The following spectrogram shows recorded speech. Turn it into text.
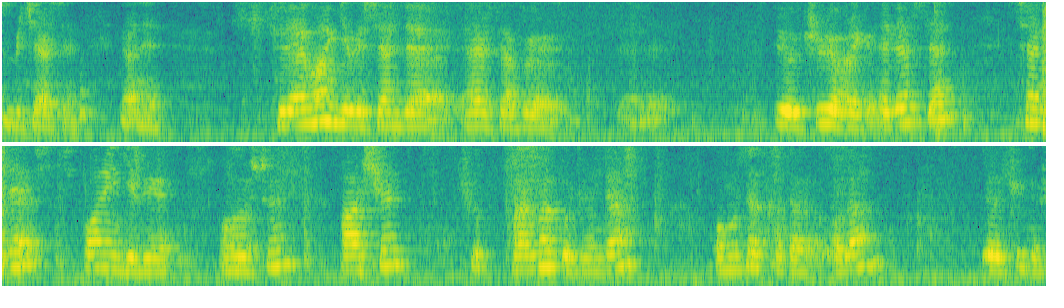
biçersin. Yani Süleyman gibi sen de her tarafı e, ölçülü hareket edersen sen de onun gibi olursun. Arşın şu parmak ucundan omuza kadar olan ölçüdür.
